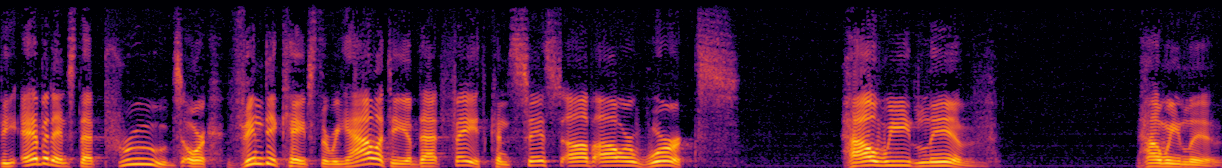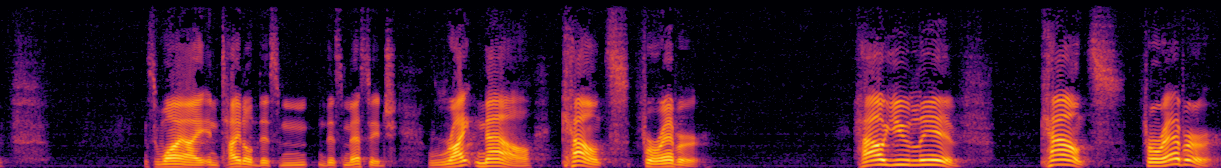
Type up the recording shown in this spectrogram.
the evidence that proves or vindicates the reality of that faith consists of our works, how we live. How we live. This is why I entitled this, this message, Right Now Counts Forever. How you live counts forever.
